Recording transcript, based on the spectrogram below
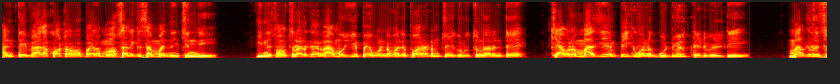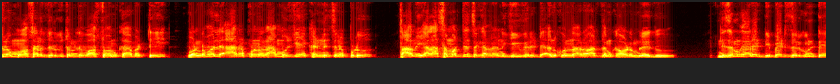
అంటే వేల కోట్ల రూపాయల మోసానికి సంబంధించింది. ఇన్ని సంవత్సరాలుగా రామోజీపై ఉండవల్లి పోరాటం చేయగలుగుతున్నారంటే కేవలం మాజీ ఎంపీకి ఉన్న గుడ్ విల్ క్రెడిబిలిటీ. మార్గదర్శిలో మోసాలు జరుగుతున్నది వాస్తవం కాబట్టి ఉండవల్లి ఆరోపణలు రామోజీయే ఖండించినప్పుడు తాను ఎలా సమర్థించగలనని జీవిరెడ్డి అనుకున్నారో అర్థం కావడం లేదు. నిజంగానే డిబేట్ జరుగుంటే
